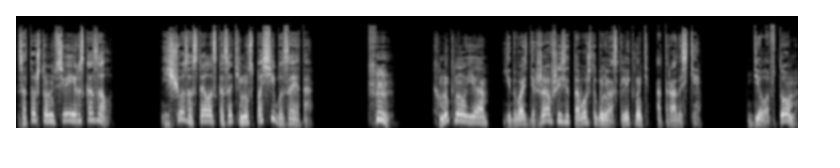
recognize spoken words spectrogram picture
за то, что он все ей рассказал. Еще заставила сказать ему спасибо за это. Хм, хмыкнул я, едва сдержавшись от того, чтобы не воскликнуть от радости. Дело в том,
